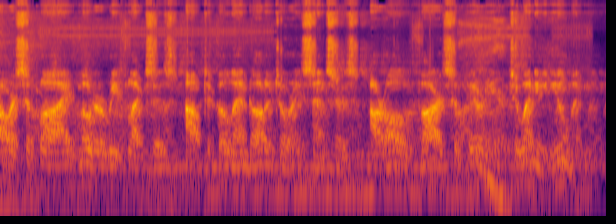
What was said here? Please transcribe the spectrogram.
Power supply, motor reflexes, optical and auditory sensors are all far superior to any human.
